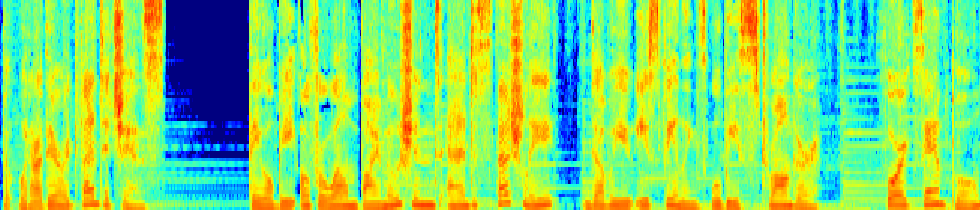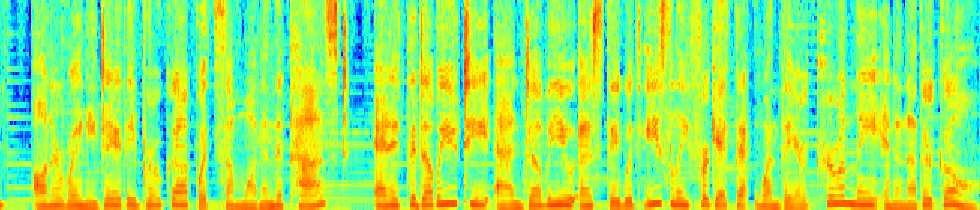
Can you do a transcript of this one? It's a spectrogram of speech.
But what are their advantages? They will be overwhelmed by emotions and especially, WE's feelings will be stronger. For example, on a rainy day they broke up with someone in the past, and if the WT and WS they would easily forget that when they are currently in another goal.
